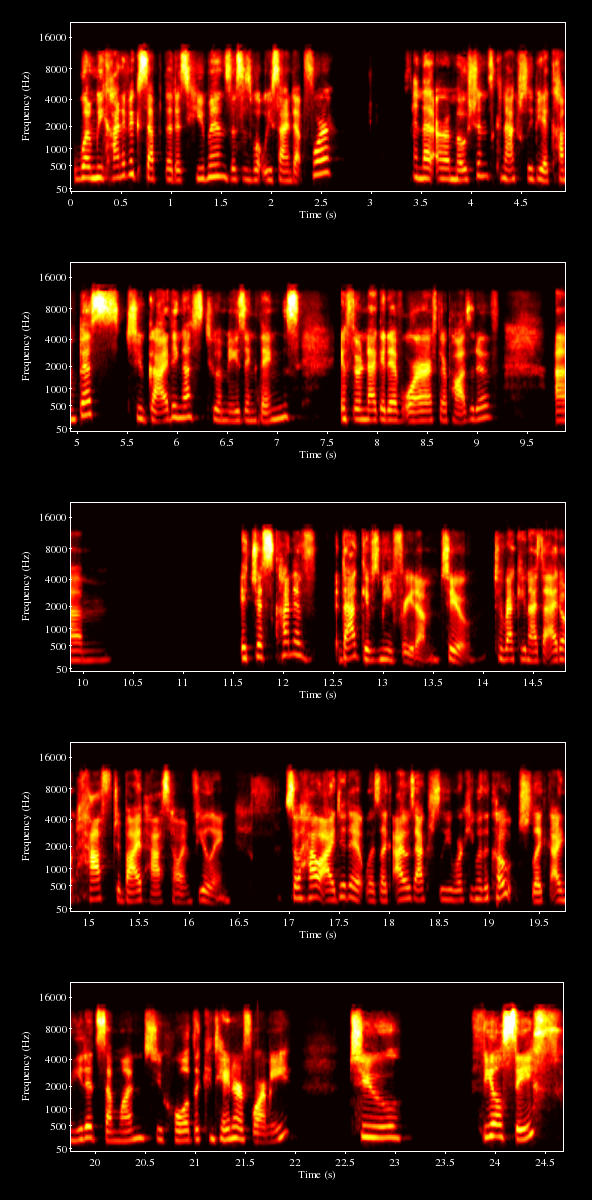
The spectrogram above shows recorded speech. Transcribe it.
when we kind of accept that as humans, this is what we signed up for, and that our emotions can actually be a compass to guiding us to amazing things if they're negative or if they're positive um, it just kind of that gives me freedom too to recognize that i don't have to bypass how i'm feeling so how i did it was like i was actually working with a coach like i needed someone to hold the container for me to feel safe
